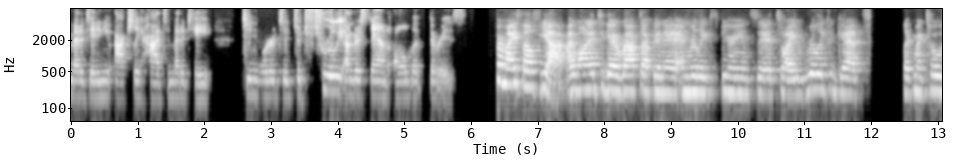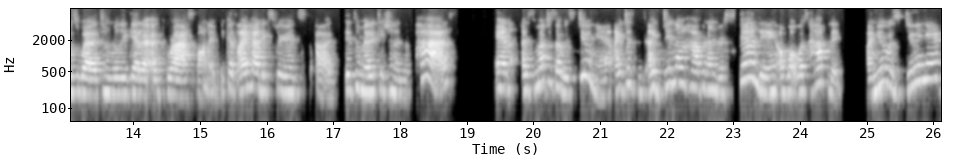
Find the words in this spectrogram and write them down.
meditating. You actually had to meditate in order to, to truly understand all that there is. For myself, yeah, I wanted to get wrapped up in it and really experience it, so I really could get like my toes wet and really get a, a grasp on it because I had experienced uh, did some meditation in the past, and as much as I was doing it, I just I did not have an understanding of what was happening. I knew I was doing it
